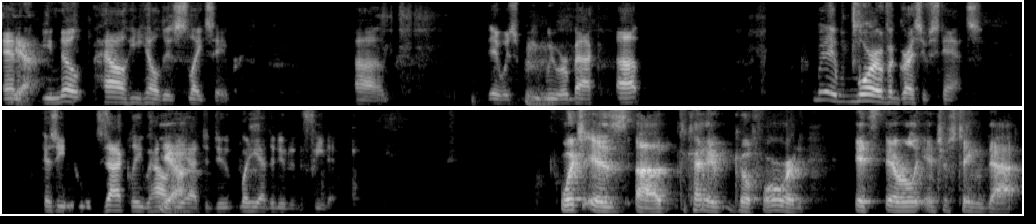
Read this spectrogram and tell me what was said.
And yeah. you note how he held his lightsaber. Um, it was mm-hmm. we were back up, more of aggressive stance because he knew exactly how yeah. he had to do what he had to do to defeat it. Which is uh, to kind of go forward. It's really interesting that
